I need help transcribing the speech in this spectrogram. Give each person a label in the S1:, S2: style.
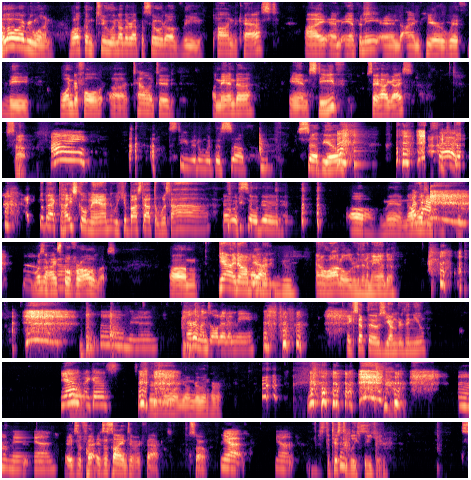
S1: Hello, everyone. Welcome to another episode of the Pondcast. I am Anthony, and I'm here with the wonderful, uh, talented Amanda and Steve. Say hi, guys.
S2: Sup?
S3: Hi.
S1: Steven with the sup. Sup, yo.
S2: I could,
S3: Sup?
S2: go, I could go back to high school, man. We could bust out the was ah.
S1: That was so good. Oh man, that wasn't wasn't high school for all of us. Um,
S2: Yeah, I know I'm
S1: Yeah.
S2: older than you and a lot older than Amanda.
S3: oh man. Everyone's older than me.
S2: Except those younger than you.
S3: yeah,
S1: Well,
S3: I guess.
S1: there's no one younger than her.
S3: oh man.
S1: It's a fa- it's a scientific fact. So
S3: Yeah. Yeah.
S2: Statistically speaking.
